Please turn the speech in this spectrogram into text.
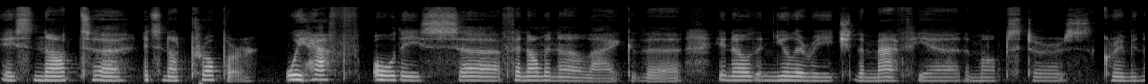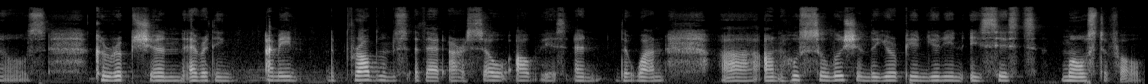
is not uh, it's not proper. We have all these uh, phenomena like the you know the newly rich the mafia the mobsters criminals corruption everything. I mean the problems that are so obvious and the one uh, on whose solution the european union insists most of all.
